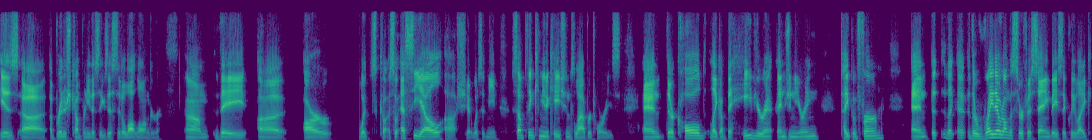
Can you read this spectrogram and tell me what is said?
is uh, a British company that's existed a lot longer. Um, they uh, are what's ca- so SCL. Ah, shit. What's it mean? Something Communications Laboratories, and they're called like a behavior engineering type of firm and uh, like uh, they're right out on the surface saying basically like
